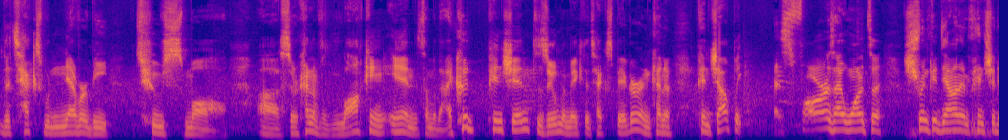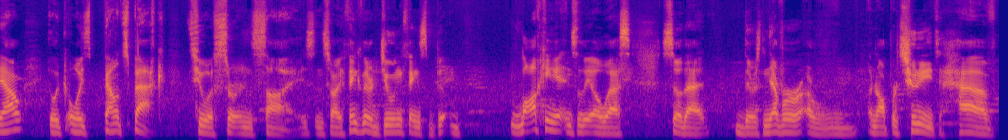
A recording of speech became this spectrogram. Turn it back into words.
the text would never be too small. Uh, so they're kind of locking in some of that. I could pinch in to zoom and make the text bigger and kind of pinch out, but as far as I wanted to shrink it down and pinch it out, it would always bounce back to a certain size. And so I think they're doing things, locking it into the OS so that there's never a, an opportunity to have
